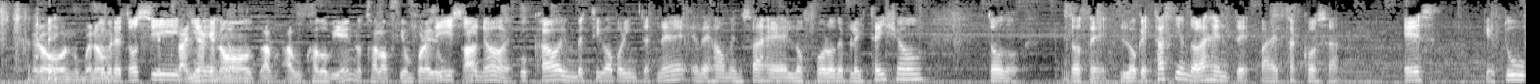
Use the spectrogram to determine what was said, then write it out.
Pero bueno, Sobre todo si extraña que no ha, ha buscado bien, no está la opción por ahí de Sí, buscar. sí, no, he buscado, he investigado por internet, he dejado mensajes en los foros de PlayStation, todo. Entonces, lo que está haciendo la gente para estas cosas es que tú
